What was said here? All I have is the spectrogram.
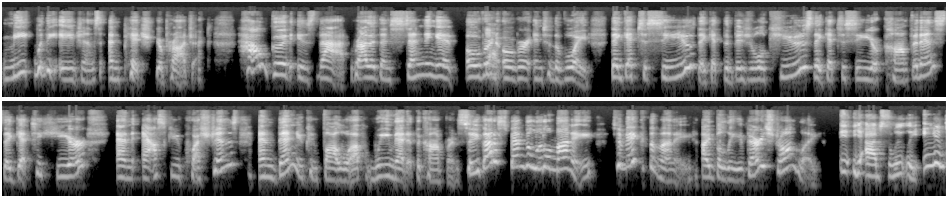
meet with the agents and pitch your project. How good is that rather than sending it over yeah. and over into the void? They get to see you, they get the visual cues, they get to see your confidence, they get to hear and ask you questions and then you can follow up we met at the conference so you got to spend a little money to make the money i believe very strongly yeah, absolutely. And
